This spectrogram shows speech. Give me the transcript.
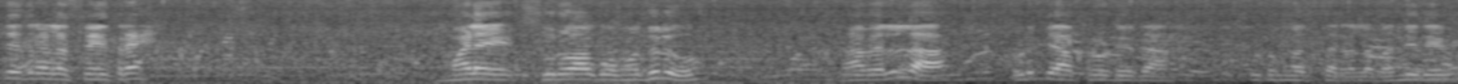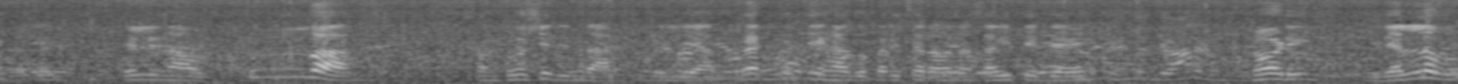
ನೋಡ್ತಿದ್ರಲ್ಲ ಸ್ನೇಹಿತರೆ? ಮಳೆ ಶುರುವಾಗುವ ಮೊದಲು ನಾವೆಲ್ಲ ಉಡುಪಿ ಆಫ್ ರೋಡಿನ ಕುಟುಂಬಸ್ಥರೆಲ್ಲ ಬಂದಿದ್ದೇವೆ. ಇಲ್ಲಿ ನಾವು ತುಂಬ ಸಂತೋಷದಿಂದ ಇಲ್ಲಿಯ ಪ್ರಕೃತಿ ಹಾಗೂ ಪರಿಸರವನ್ನು ಸವಿತಿದ್ದೇವೆ. ನೋಡಿ, ಇದೆಲ್ಲವೂ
